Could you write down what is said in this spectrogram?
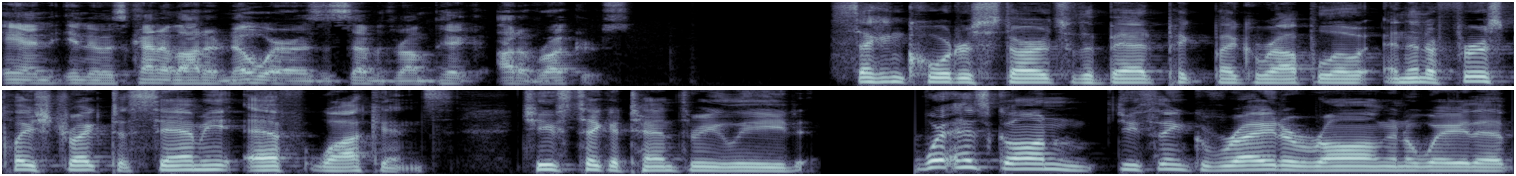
and you know, it was kind of out of nowhere as a seventh round pick out of Rutgers. Second quarter starts with a bad pick by Garoppolo and then a first play strike to Sammy F. Watkins. Chiefs take a 10 3 lead. What has gone, do you think, right or wrong in a way that,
